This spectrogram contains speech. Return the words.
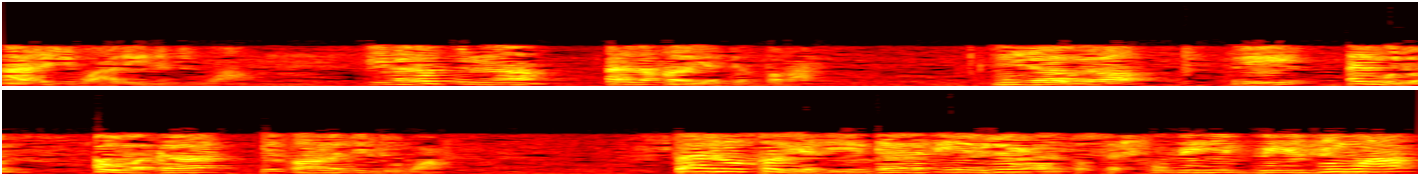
ما تجب علينا الجمعة. فيما لو كنا أهل قرية طبعا مجاورة للمدن أو مكان إقامة الجمعة. فأهل القرية إن كان فيهم جمع تصح به, به الجمعة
